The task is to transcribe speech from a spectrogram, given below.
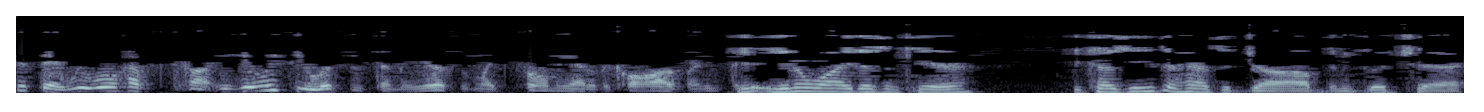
sit there, we will have, con- at least he listens to me. He doesn't like throw me out of the car or anything. You, you know why he doesn't care? Because he either has a job and a good check,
